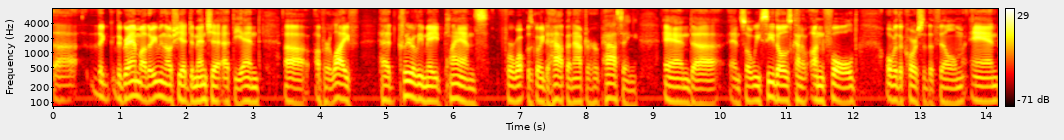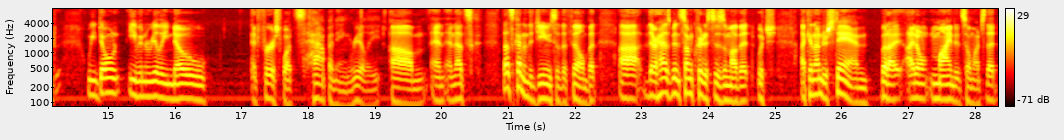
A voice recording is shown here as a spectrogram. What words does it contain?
uh, the the grandmother, even though she had dementia at the end uh, of her life, had clearly made plans for what was going to happen after her passing, and uh, and so we see those kind of unfold over the course of the film, and we don't even really know at first what's happening really, um, and and that's that's kind of the genius of the film. But uh, there has been some criticism of it, which I can understand, but I, I don't mind it so much that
